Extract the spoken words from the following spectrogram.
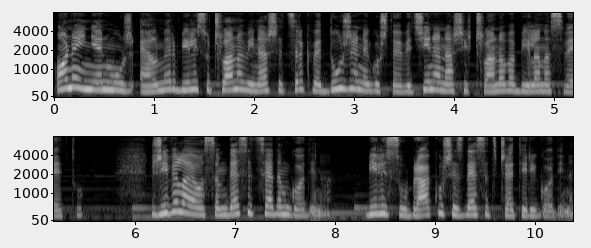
Ona i njen muž Elmer bili su članovi naše crkve duže nego što je većina naših članova bila na svetu. Živjela je 87 godina. Bili su u braku 64 godine.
